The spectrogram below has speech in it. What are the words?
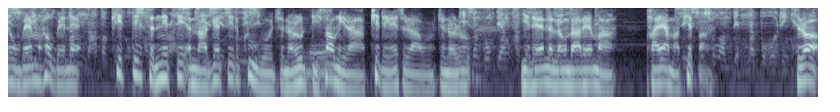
ယုံပဲမဟုတ်ပဲနဲ့ခစ်တစ်စနစ်တစ်အနာဂတ်တစ်တစ်ခုကိုကျွန်တော်တို့တည်ဆောက်နေတာဖြစ်တယ်ဆိုတာကိုကျွန်တော်တို့ရင်ထဲနှလုံးသားထဲမှာထားရမှာဖြစ်ပါတယ်ဆိုတော့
